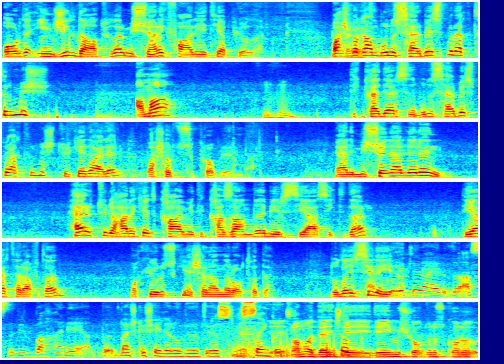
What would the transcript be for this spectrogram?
Orada İncil dağıtıyorlar. Misyonerlik faaliyeti yapıyorlar. Başbakan bunu serbest bıraktırmış. Ama dikkat edersiniz bunu serbest bıraktırmış. Türkiye'de halen başörtüsü problemi var. Yani misyonerlerin her türlü hareket kabiliyeti kazandığı bir siyasi iktidar. Diğer taraftan bakıyoruz ki yaşananlar ortada. Dolayısıyla Yani kuvvetler ayrılığı aslında bir bahane başka şeyler oluyor diyorsunuz Sayın E, Koçil. Ama de, Çok- de- değinmiş olduğunuz konu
